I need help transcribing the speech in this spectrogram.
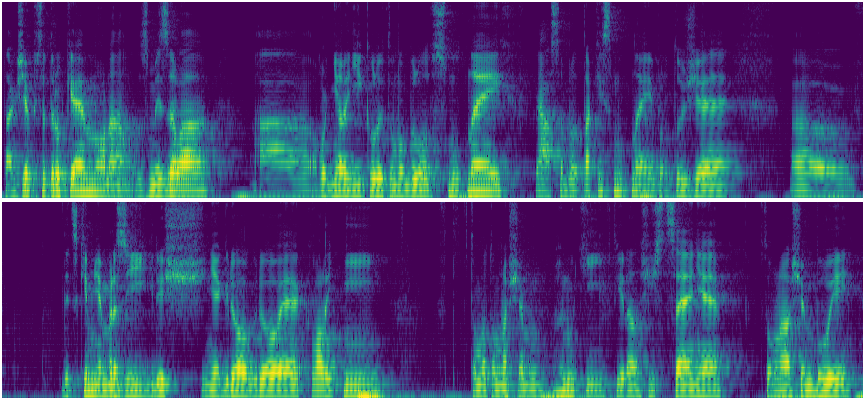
Takže před rokem ona zmizela a hodně lidí kvůli tomu bylo smutných. Já jsem byl taky smutný, protože uh, vždycky mě mrzí, když někdo, kdo je kvalitní v tomto našem hnutí, v té naší scéně, v tomhle našem boji,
